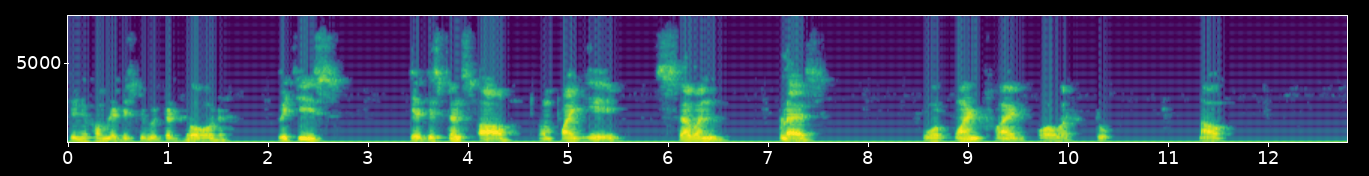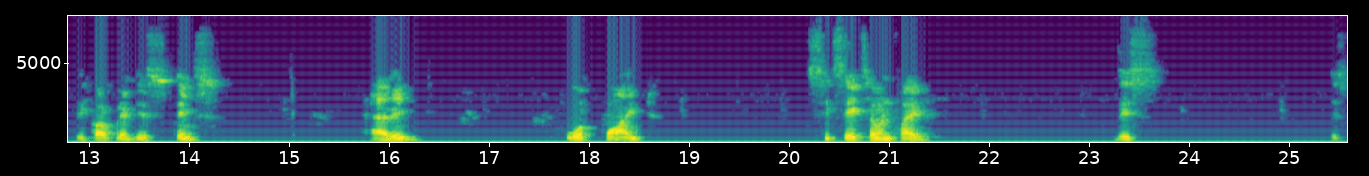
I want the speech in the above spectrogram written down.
uniformly distributed load which is a distance of from point A 7 plus 4.5 over 2. Now we calculate these things having 4.6875 this this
